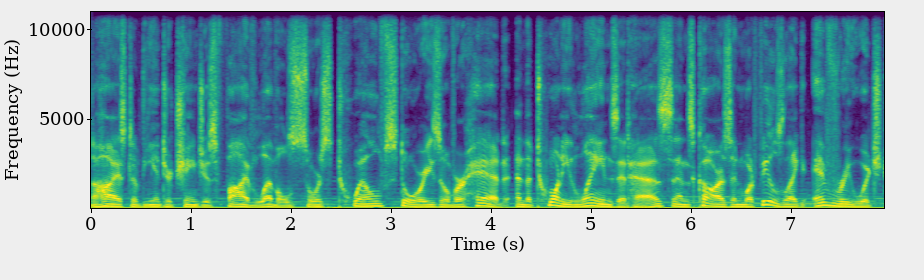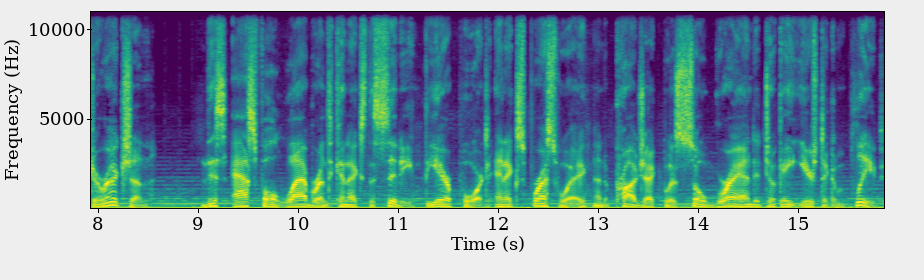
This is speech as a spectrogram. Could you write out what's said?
The highest of the interchange's five levels soars 12 stories overhead, and the 20 lanes it has sends cars in what feels like every which direction. This asphalt labyrinth connects the city, the airport, and expressway, and the project was so grand it took eight years to complete.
